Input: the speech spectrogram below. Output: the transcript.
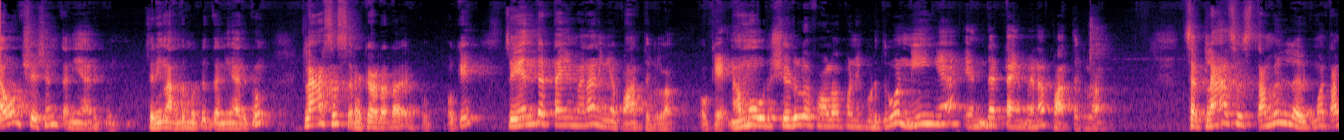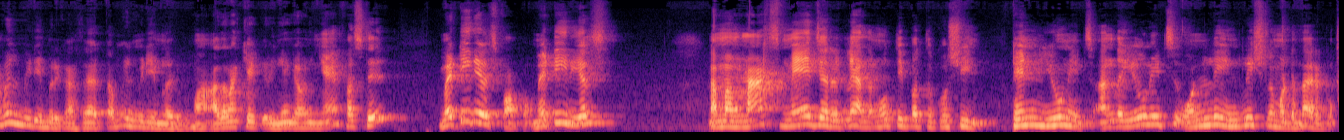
டவுட் செஷன் தனியாக இருக்கும். சரிங்களா அது மட்டும் தனியாக இருக்கும். கிளாஸஸ் ரெக்கார்டடாக இருக்கும். ஓகே ஸோ எந்த டைம் வேணால் நீங்கள் பார்த்துக்கலாம். ஓகே நம்ம ஒரு ஷெடியூலை ஃபாலோ பண்ணி கொடுத்துருவோம். நீங்கள் எந்த டைம் வேணால் பார்த்துக்கலாம். சார் கிளாஸஸ் தமிழில் இருக்குமா? தமிழ் மீடியம் இருக்கா சார் தமிழ் மீடியமில் இருக்குமா? அதெல்லாம் கேட்குறீங்க கவனிங்க. ஃபஸ்ட்டு மெட்டீரியல்ஸ் பார்ப்போம். மெட்டீரியல்ஸ் நம்ம மேக்ஸ் மேஜர் இருக்குல்ல அந்த நூற்றி பத்து கொஷின் டென் யூனிட்ஸ் அந்த யூனிட்ஸ் ஒன்லி இங்கிலீஷில் மட்டும்தான் இருக்கும்.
